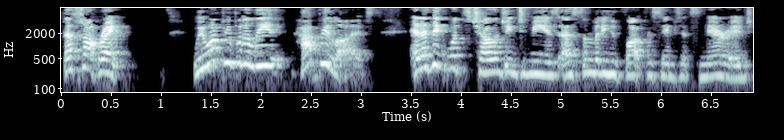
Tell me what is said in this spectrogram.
That's not right. We want people to lead happy lives. And I think what's challenging to me is as somebody who fought for same-sex marriage,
